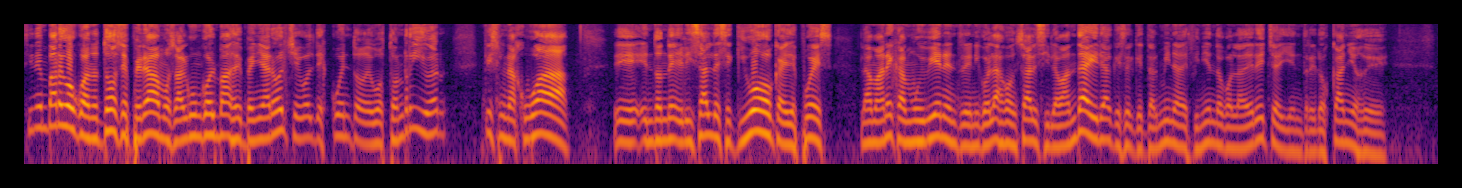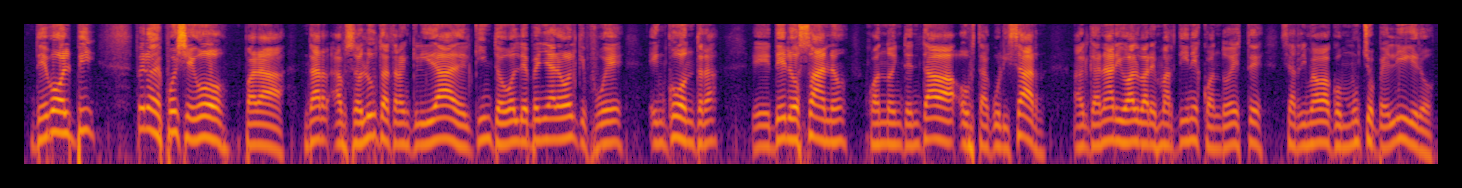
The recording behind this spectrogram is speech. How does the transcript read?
Sin embargo, cuando todos esperábamos algún gol más de Peñarol, llegó el descuento de Boston River, que es una jugada en donde Elizalde se equivoca y después la manejan muy bien entre Nicolás González y la Bandeira, que es el que termina definiendo con la derecha y entre los caños de, de Volpi, pero después llegó para dar absoluta tranquilidad el quinto gol de Peñarol, que fue en contra eh, de Lozano cuando intentaba obstaculizar al canario Álvarez Martínez cuando éste se arrimaba con mucho peligro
